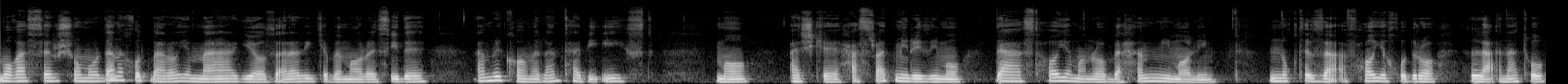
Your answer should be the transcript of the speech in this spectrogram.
مقصر شمردن خود برای مرگ یا ضرری که به ما رسیده امری کاملا طبیعی است. ما اشک حسرت میریزیم و دستهایمان را به هم میمالیم. نقط ضعفهای خود را لعنت و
